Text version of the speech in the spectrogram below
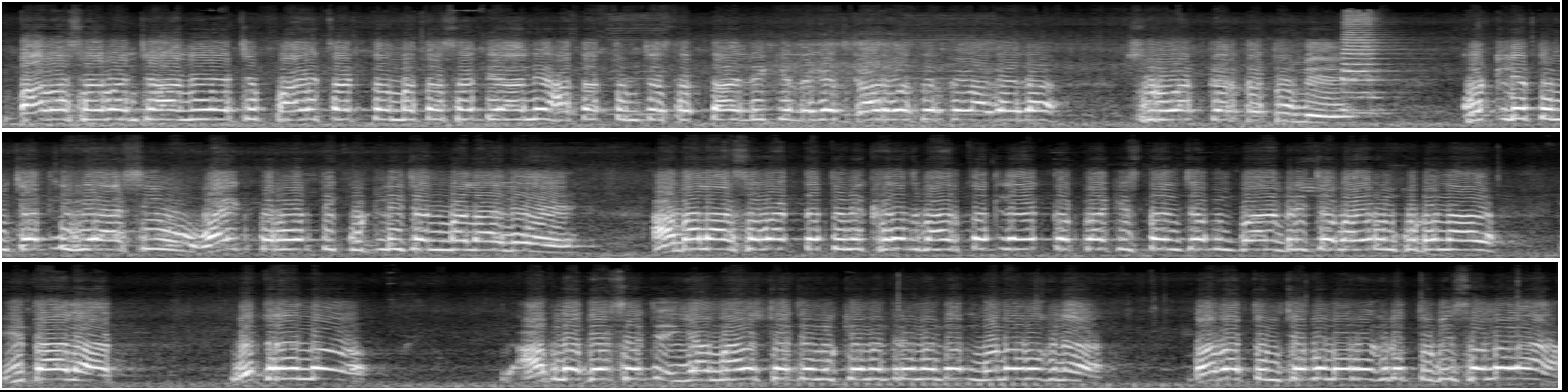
बाबासाहेबांच्या अनुयायाचे पाय चाटता मतासाठी आणि हातात तुमच्या सत्ता आली की लगेच गारवासारखं वागायला सुरुवात करता तुम्ही. कुठली तुमच्यातली ही अशी वाईट प्रवृत्ती कुठली जन्माला आली आहे? आम्हाला असं वाटतं तुम्ही खरंच भारतातल्या आहेत का पाकिस्तानच्या बाउंड्रीच्या बाहेरून कुठून आ- इथं आलात मित्रांनो आपल्या देशाचे या महाराष्ट्राचे मुख्यमंत्री म्हणतात मनोरुग्ण. बाबा तुमचे मनोरुग्ण तुम्ही सांभाळा.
